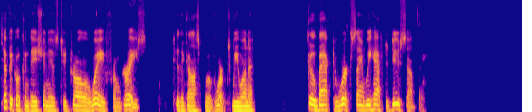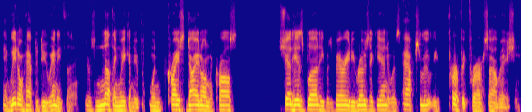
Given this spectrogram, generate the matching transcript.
typical condition is to draw away from grace to the gospel of works. We want to go back to work saying we have to do something. And we don't have to do anything. There's nothing we can do. When Christ died on the cross, shed his blood, he was buried, he rose again. It was absolutely perfect for our salvation.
